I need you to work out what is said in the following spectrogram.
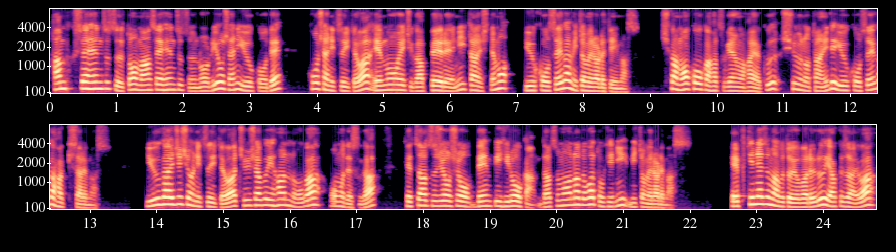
反復性片頭痛と慢性片頭痛の両者に有効で、後者については MOH 合併例に対しても有効性が認められています。しかも効果発現は早く、週の単位で有効性が発揮されます。有害事象については注射部位反応が主ですが、血圧上昇、便秘疲労感、脱毛などが時に認められます。エプティネズマブと呼ばれる薬剤は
